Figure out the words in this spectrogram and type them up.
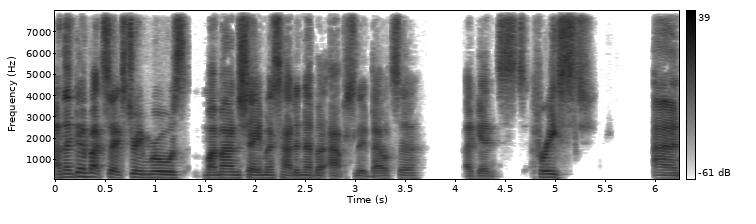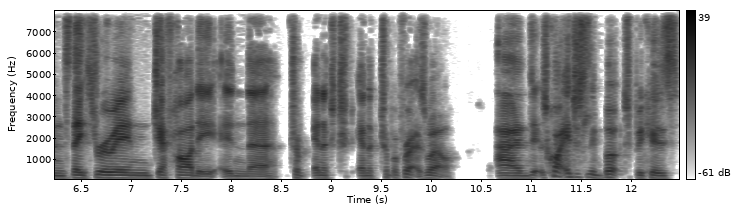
And then going back to Extreme Rules, my man Sheamus had another absolute belter against Priest, and they threw in Jeff Hardy in tri- in a in a triple threat as well. And it was quite interestingly booked because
